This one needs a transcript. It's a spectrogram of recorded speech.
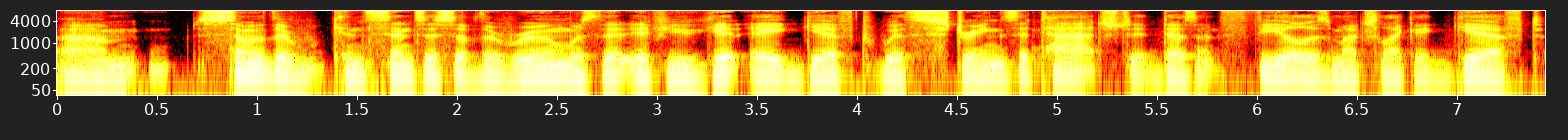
Um, some of the consensus of the room was that if you get a gift with strings attached, it doesn't feel as much like a gift.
